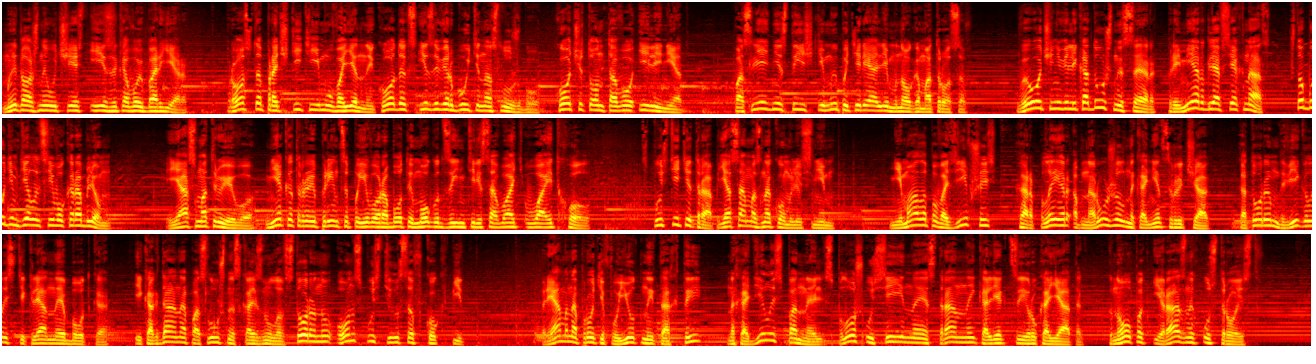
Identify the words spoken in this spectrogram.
Мы должны учесть и языковой барьер. Просто прочтите ему военный кодекс и завербуйте на службу, хочет он того или нет. В последней стычке мы потеряли много матросов. Вы очень великодушны, сэр, пример для всех нас. Что будем делать с его кораблем? Я смотрю его. Некоторые принципы его работы могут заинтересовать Уайт-Холл. Спустите трап, я сам ознакомлюсь с ним. Немало повозившись, Харплеер обнаружил, наконец, рычаг, которым двигалась стеклянная будка, и когда она послушно скользнула в сторону, он спустился в кокпит. Прямо напротив уютной тахты находилась панель, сплошь усеянная странной коллекцией рукояток, кнопок и разных устройств.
